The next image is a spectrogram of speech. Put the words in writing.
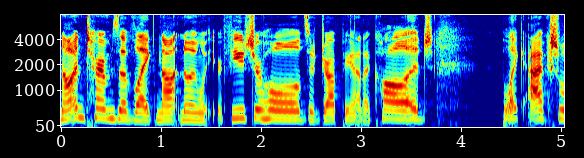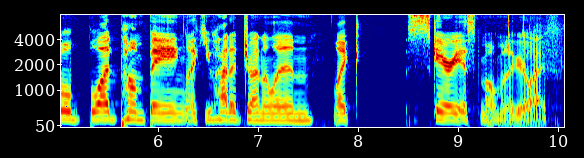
Not in terms of like not knowing what your future holds or dropping out of college, but like actual blood pumping, like you had adrenaline, like scariest moment of your life.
